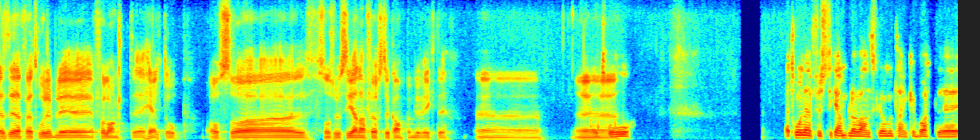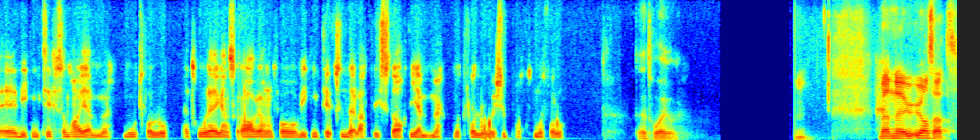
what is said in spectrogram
Jeg- Derfor jeg tror det blir for langt eh, helt opp. Og så, eh, sånn som du sier, den første kampen blir viktig. Eh, Jeg eh, tror, jeg tror den første kampen blir vanskeligere med tanke på at det er Viking TIFF som har hjemme mot Follo. Jeg tror det er ganske avgjørende for Viking TIFF sin del at de starter hjemme mot Follo, og ikke bort mot Follo. Det tror jeg òg. Men uh, uansett,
